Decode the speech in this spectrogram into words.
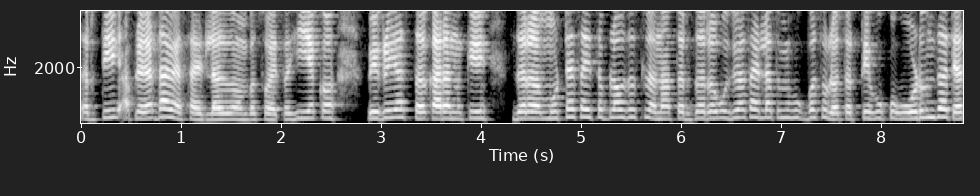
तर ती आपल्याला डाव्या साईडला बसवायचं. ही एक वेगळी असतं. कारण की जर मोठ्या साईजचं ब्लाऊज असलं ना तर जर उजव्या साईडला तुम्ही हुक बसवलं तर ते हुक ओढून जातात.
